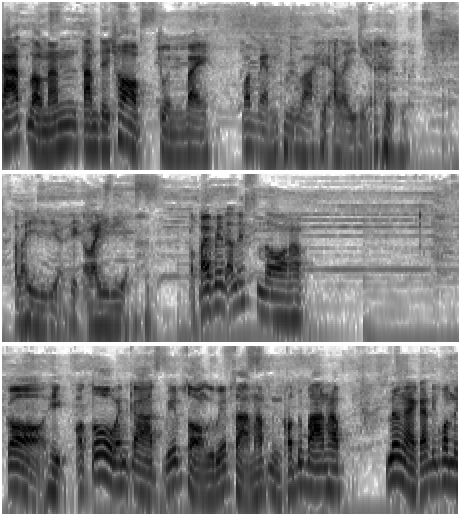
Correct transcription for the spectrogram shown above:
การ์ดเหล่านั้นตามใจชอบจวนหนึ่งใบวัดแมนเป็นไรอะไรเนี่ย อะไรเดียเทคอะไรเดียต่อไปเป็นอเล็กซ์ลอนะครับ ก็เทคออโต้แวนการ์ดเวฟสองหรือเวฟสามครับหนึ่งเคาน์เตอร์บานครับ เรื่องไงการที่ความใน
